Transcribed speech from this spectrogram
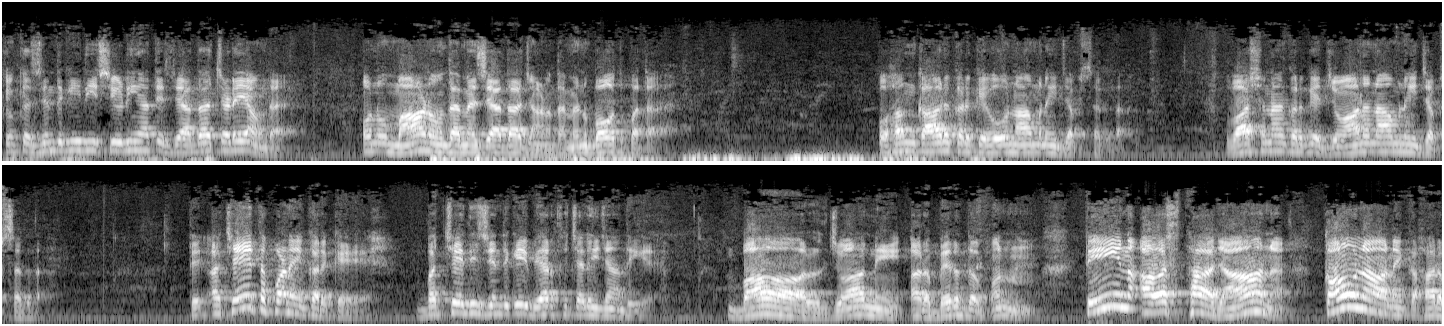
ਕਿਉਂਕਿ ਜ਼ਿੰਦਗੀ ਦੀ ਸੀੜੀਆਂ ਤੇ ਜ਼ਿਆਦਾ ਚੜਿਆ ਹੁੰਦਾ ਹੈ। ਉਹਨੂੰ ਮਾਣ ਹੁੰਦਾ ਮੈਂ ਜ਼ਿਆਦਾ ਜਾਣਦਾ, ਮੈਨੂੰ ਬਹੁਤ ਪਤਾ ਹੈ। ਉਹ ਹੰਕਾਰ ਕਰਕੇ ਉਹ ਨਾਮ ਨਹੀਂ ਜਪ ਸਕਦਾ। ਵਾਸ਼ਨਾ ਕਰਕੇ ਜਵਾਨ ਨਾਮ ਨਹੀਂ ਜਪ ਸਕਦਾ। ਤੇ ਅਚੇਤਪਣੇ ਕਰਕੇ ਬੱਚੇ ਦੀ ਜ਼ਿੰਦਗੀ ਵਿਅਰਥ ਚਲੀ ਜਾਂਦੀ ਹੈ। ਬਾਲ, ਜਵਾਨੀ, ਅਰ ਬਿਰਧ ਤੀਨ ਅਵਸਥਾ ਜਾਨ, ਕਉ ਨਾਨਕ ਹਰ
